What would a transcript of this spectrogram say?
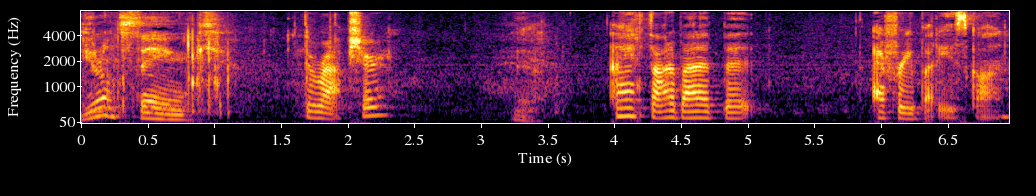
You don't think. The rapture? Yeah. I thought about it, but everybody's gone.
